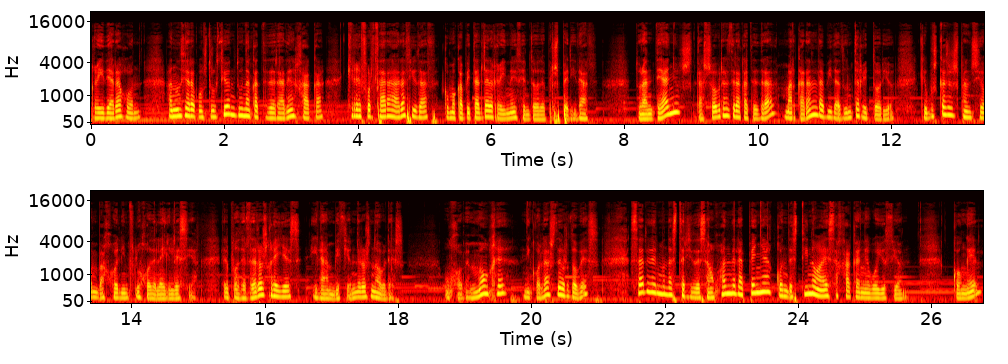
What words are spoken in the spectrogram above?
rey de Aragón, anuncia la construcción de una catedral en Jaca que reforzará a la ciudad como capital del reino y centro de prosperidad. Durante años, las obras de la catedral marcarán la vida de un territorio que busca su expansión bajo el influjo de la Iglesia, el poder de los reyes y la ambición de los nobles un joven monje, Nicolás de Ordovés, sale del monasterio de San Juan de la Peña con destino a esa jaca en evolución. Con él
